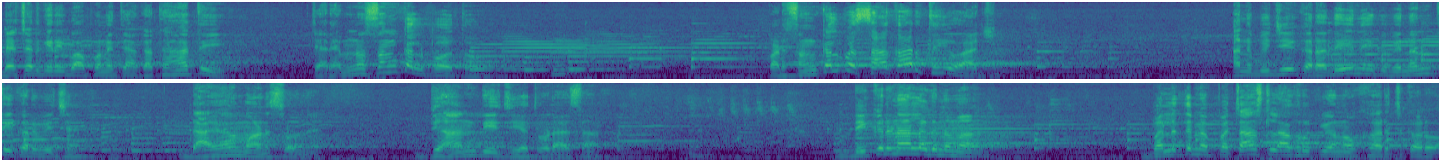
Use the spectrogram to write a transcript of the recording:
બેચરગીરી બાપુને ત્યાં કથા હતી, ત્યારે એમનો સંકલ્પ હતો. પણ સંકલ્પ સાકાર થયો આજે. અને બીજી એક હૃદયની એક વિનંતી કરવી છે ડાયા માણસોને. ધ્યાન દીજીએ થોડા સા. દીકરીના લગ્નમાં ભલે તમે પચાસ લાખ રૂપિયાનો ખર્ચ કરો,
